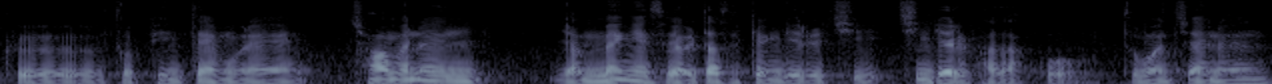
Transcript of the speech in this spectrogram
그 도핑 때문에 처음에는 연맹에서 15경기를 지, 징계를 받았고 두 번째는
